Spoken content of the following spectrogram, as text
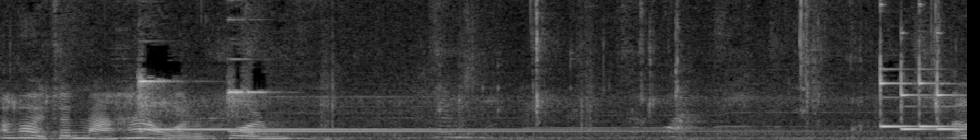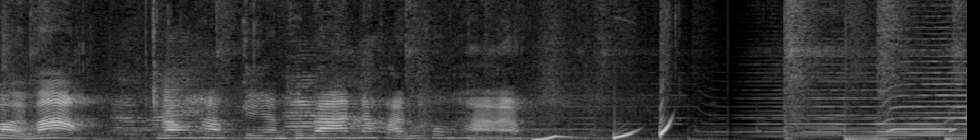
อร่อยจนหมาเห่าอะทุกคน อร่อยมาก ลองทำกินกันที่บ้านนะคะ ทุกคนค่ะ Bye.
